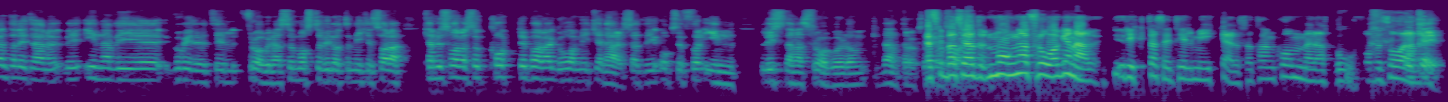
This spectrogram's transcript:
vänta lite här nu. Innan vi eh, går vidare till frågorna så måste vi låta Mikael svara. Kan du svara så kort det bara går, Mikael, här så att vi också får in lyssnarnas frågor. De väntar också. Jag ska bara säga att många frågorna riktar sig till Mikael så att han kommer att få besvara Okej, okay.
